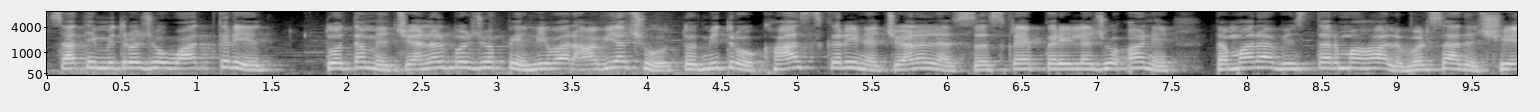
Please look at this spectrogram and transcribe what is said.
સાથે મિત્રો, જો વાત કરીએ તો તમે ચેનલ પર જો પહેલીવાર આવ્યા છો, તો મિત્રો ખાસ કરીને ચેનલને સબસ્ક્રાઈબ કરી લેજો અને તમારા વિસ્તારમાં હાલ વરસાદ છે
